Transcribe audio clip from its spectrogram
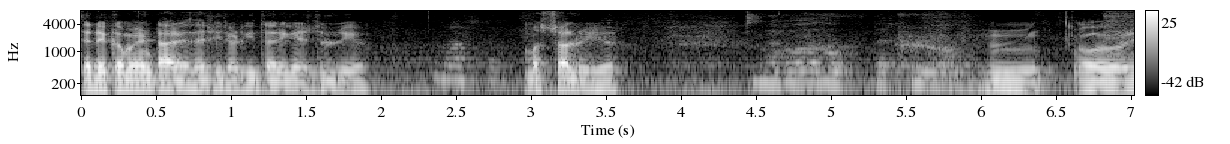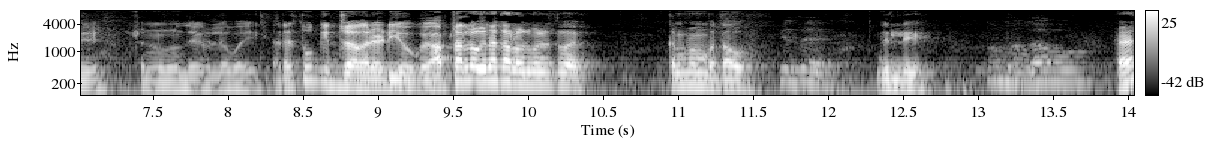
तेरे कमेंट आ रहे थे सीरियल की तैयारी कैसे चल रही है? मस्त। चल रही है। हम्म और ये चन्नू ने देख लो भाई। अरे तू किस जगह रेडी हो गया? आप चलोगे ना चलोगे मेरे तो? कंफर्म बताओ। दिल्ली। तो हैं?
